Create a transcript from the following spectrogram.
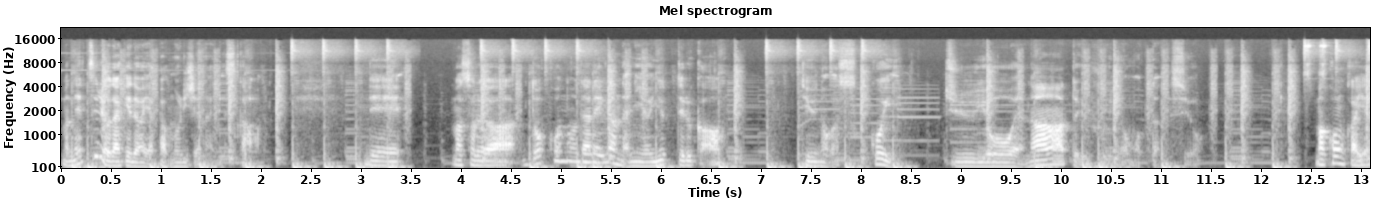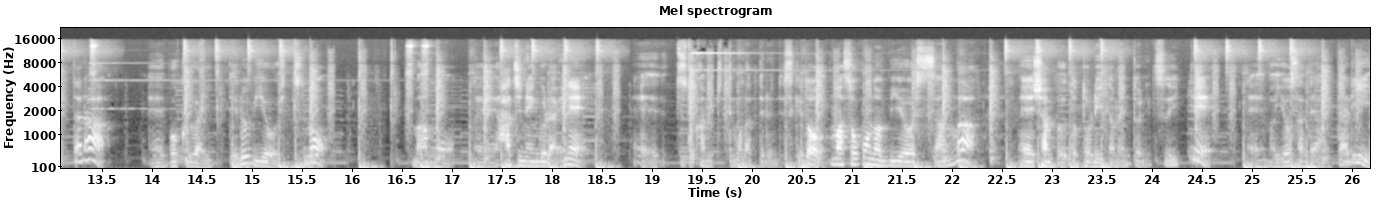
まあ、熱量だけではやっぱ無理じゃないですか。で、まあ、それはどこの誰が何を言ってるかっていうのがすっごい重要やなというふうに思ったんですよ。まあ、今回やったら、えー僕が行ってる美容室のまあもう、えー8年ぐらいね、えーずっと髪切ってもらってるんですけど、まあ、そこの美容師さんが、えーシャンプーとトリートメントについて、えまあ、良さであったり、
